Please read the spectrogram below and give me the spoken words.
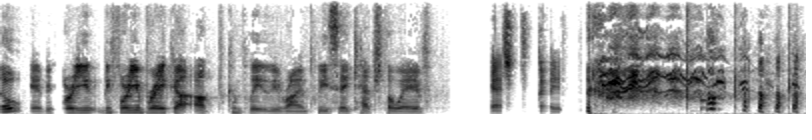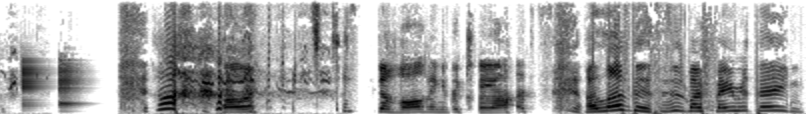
Nope. Okay, before you before you break u- up completely, Ryan, please say "catch the wave." Catch the- wave. oh, it's just devolving into chaos. I love this. This is my favorite thing.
